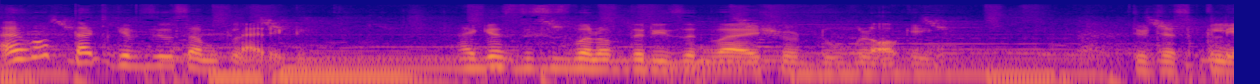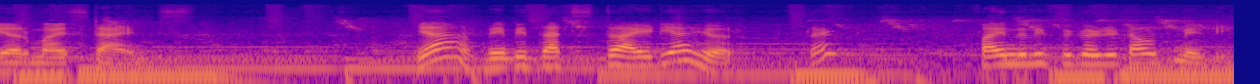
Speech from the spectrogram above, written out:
I hope that gives you some clarity. I guess this is one of the reasons why I should do vlogging to just clear my stands. Yeah, maybe that's the idea here, right? Finally figured it out, maybe.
